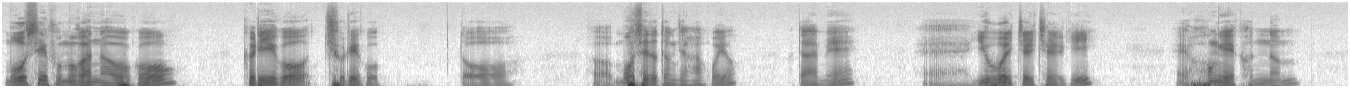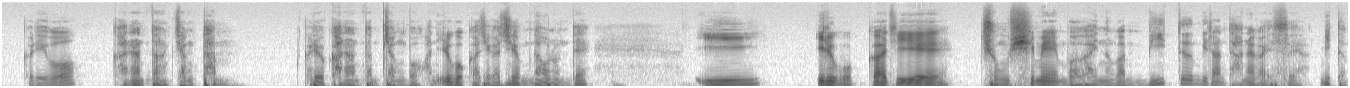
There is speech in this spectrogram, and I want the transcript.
모세 부모가 나오고 그리고 출애굽 또 어, 모세도 등장하고요. 그다음에 에, 유월절 절기, 에, 홍해 건너 그리고 가나안 땅 정탐 그리고 가나안 땅 정복 한 일곱 가지가 지금 나오는데 이 일곱 가지의 중심에 뭐가 있는가 믿음이란 단어가 있어요. 믿음.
